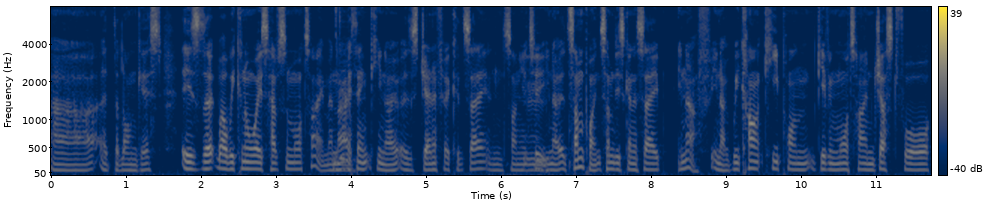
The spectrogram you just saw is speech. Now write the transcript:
uh, at the longest is that well we can always have some more time and yeah. I think you know as Jennifer could say and Sonia mm. too you know at some point somebody's going to say enough you know we can't keep on giving more time just for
